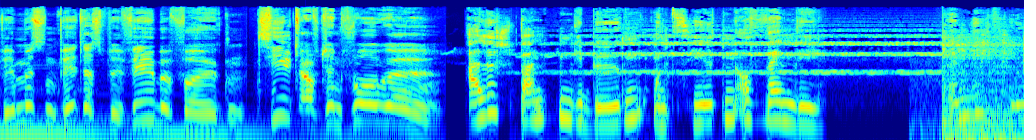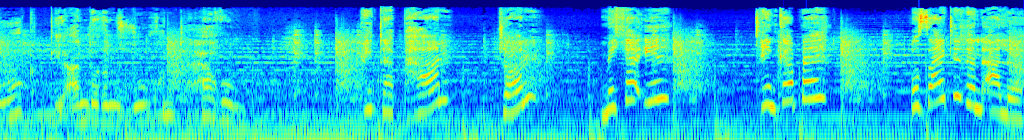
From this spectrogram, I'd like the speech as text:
Wir müssen Peters Befehl befolgen. Zielt auf den Vogel. Alle spannten die Bögen und zielten auf Wendy. Wendy flog, die anderen suchend, herum. Peter Pan? John? Michael? Tinkerbell? Wo seid ihr denn alle?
